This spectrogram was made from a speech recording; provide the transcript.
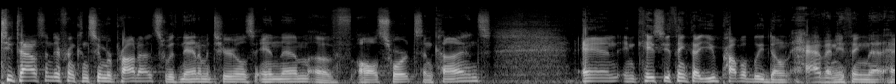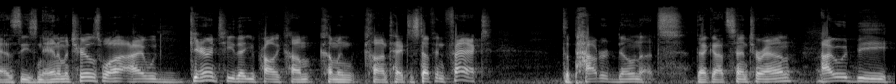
2,000 different consumer products with nanomaterials in them of all sorts and kinds. And in case you think that you probably don't have anything that has these nanomaterials, well, I would guarantee that you probably come, come in contact with stuff. In fact, the powdered donuts that got sent around, I would be,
